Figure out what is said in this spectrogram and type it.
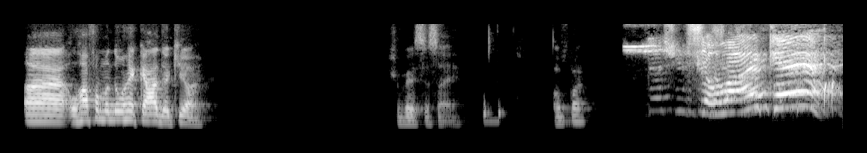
Ah, o Rafa mandou um recado aqui, ó. Deixa eu ver se sai. Opa. Deixa o seu like!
